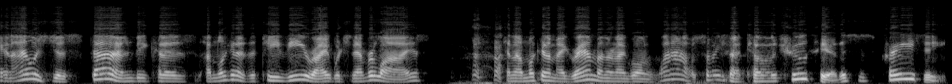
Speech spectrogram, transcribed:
And I was just stunned because I'm looking at the TV, right, which never lies. and I'm looking at my grandmother and I'm going, wow, somebody's not telling the truth here. This is crazy.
